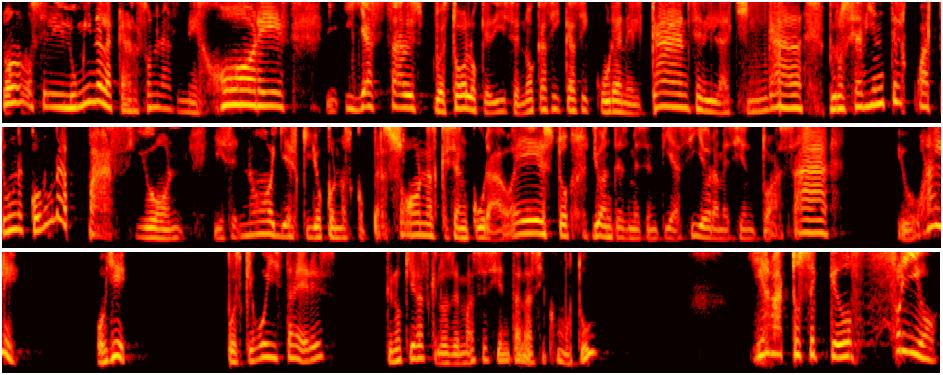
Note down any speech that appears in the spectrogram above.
No, no, no, se le ilumina la cara, son las mejores y, ya sabes, pues todo lo que dice, ¿no? Casi, casi curan el cáncer y la chingada, pero se avienta el cuate con una pasión y dice, no, y es que yo conozco personas que se han curado esto, yo antes me sentía así, ahora me siento así. Y órale, Oye, pues qué egoísta eres que no quieras que los demás se sientan así como tú. Y el vato se quedó frío,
